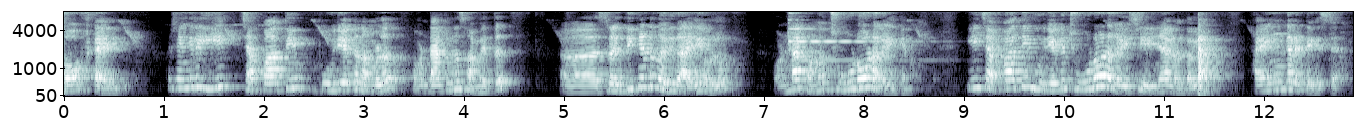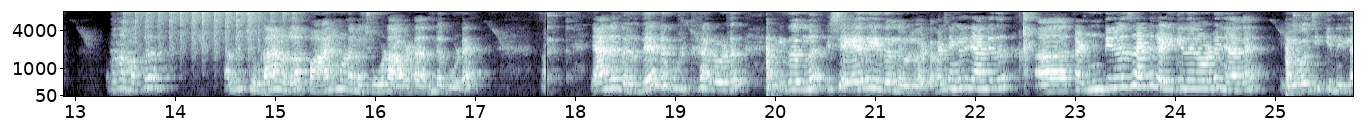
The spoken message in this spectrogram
സോഫ്റ്റ് ആയിരിക്കും. പക്ഷേങ്കിൽ ഈ ചപ്പാത്തിയും പൂരിയൊക്കെ നമ്മൾ ഉണ്ടാക്കുന്ന സമയത്ത് ശ്രദ്ധിക്കേണ്ടുന്ന ഒരു കാര്യമുള്ളൂ ഉണ്ടാക്കുമ്പോൾ ചൂടോടെ കഴിക്കണം. ഈ ചപ്പാത്തിയും പൂരിയൊക്കെ ചൂടോടെ കഴിച്ചു കഴിഞ്ഞാലുണ്ടല്ലോ ഭയങ്കര ടേസ്റ്റാണ് അപ്പോൾ നമുക്ക് അത് ചൂടാനുള്ള പാൻ കൂടെ അങ്ങ് ചൂടാവട്ടെ അതിന്റെ കൂടെ. ഞാൻ വെറുതെ എന്റെ കൂട്ടുകാരോട് ഇതൊന്ന് ഷെയർ ചെയ്തെന്നേ ഉള്ളൂ കേട്ടോ. പക്ഷേങ്കിൽ ഞാനിത് കണ്ടിന്യൂസ് ആയിട്ട് കഴിക്കുന്നതിനോട് ഞാൻ യോജിക്കുന്നില്ല.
